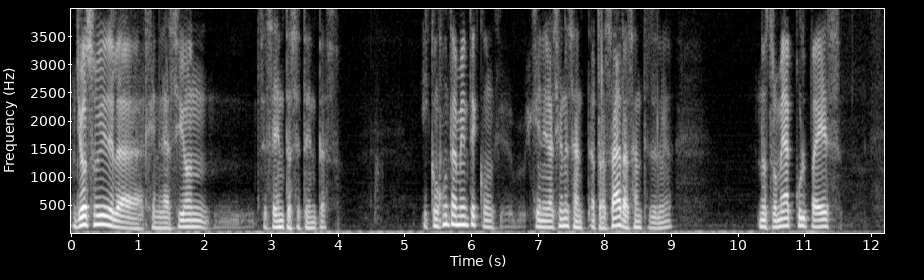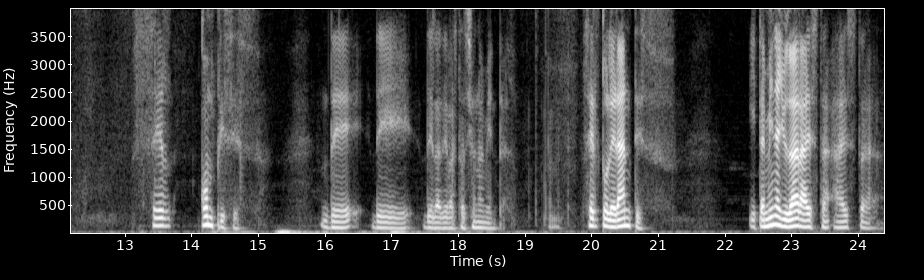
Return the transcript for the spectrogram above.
yo soy de la generación 60, 70 y conjuntamente con generaciones atrasadas antes del mío, nuestro mea culpa es ser cómplices de, de, la devastación ambiental. Ser tolerantes y también ayudar a esta, a esta,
